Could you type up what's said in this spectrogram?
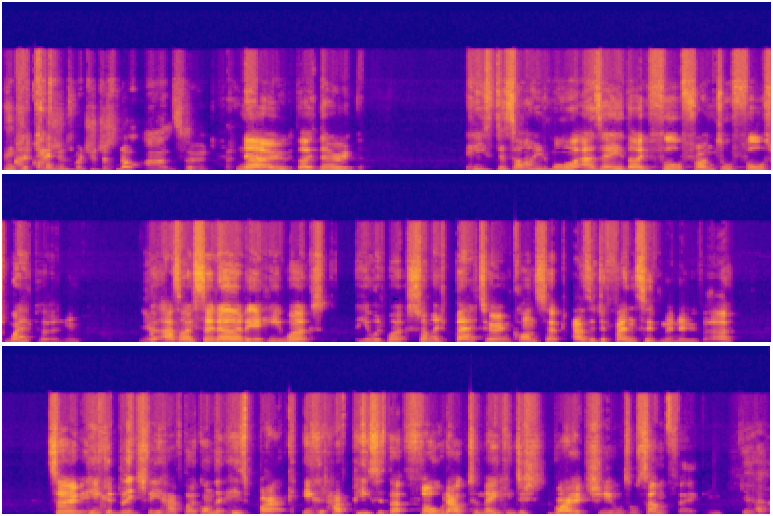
These I are can- questions which are just not answered. no, like there. He's designed more as a like full frontal force weapon, Yeah. but as I said earlier, he works. He would work so much better in concept as a defensive maneuver. So he could literally have like on the, his back, he could have pieces that fold out to make into riot shields or something. yeah.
